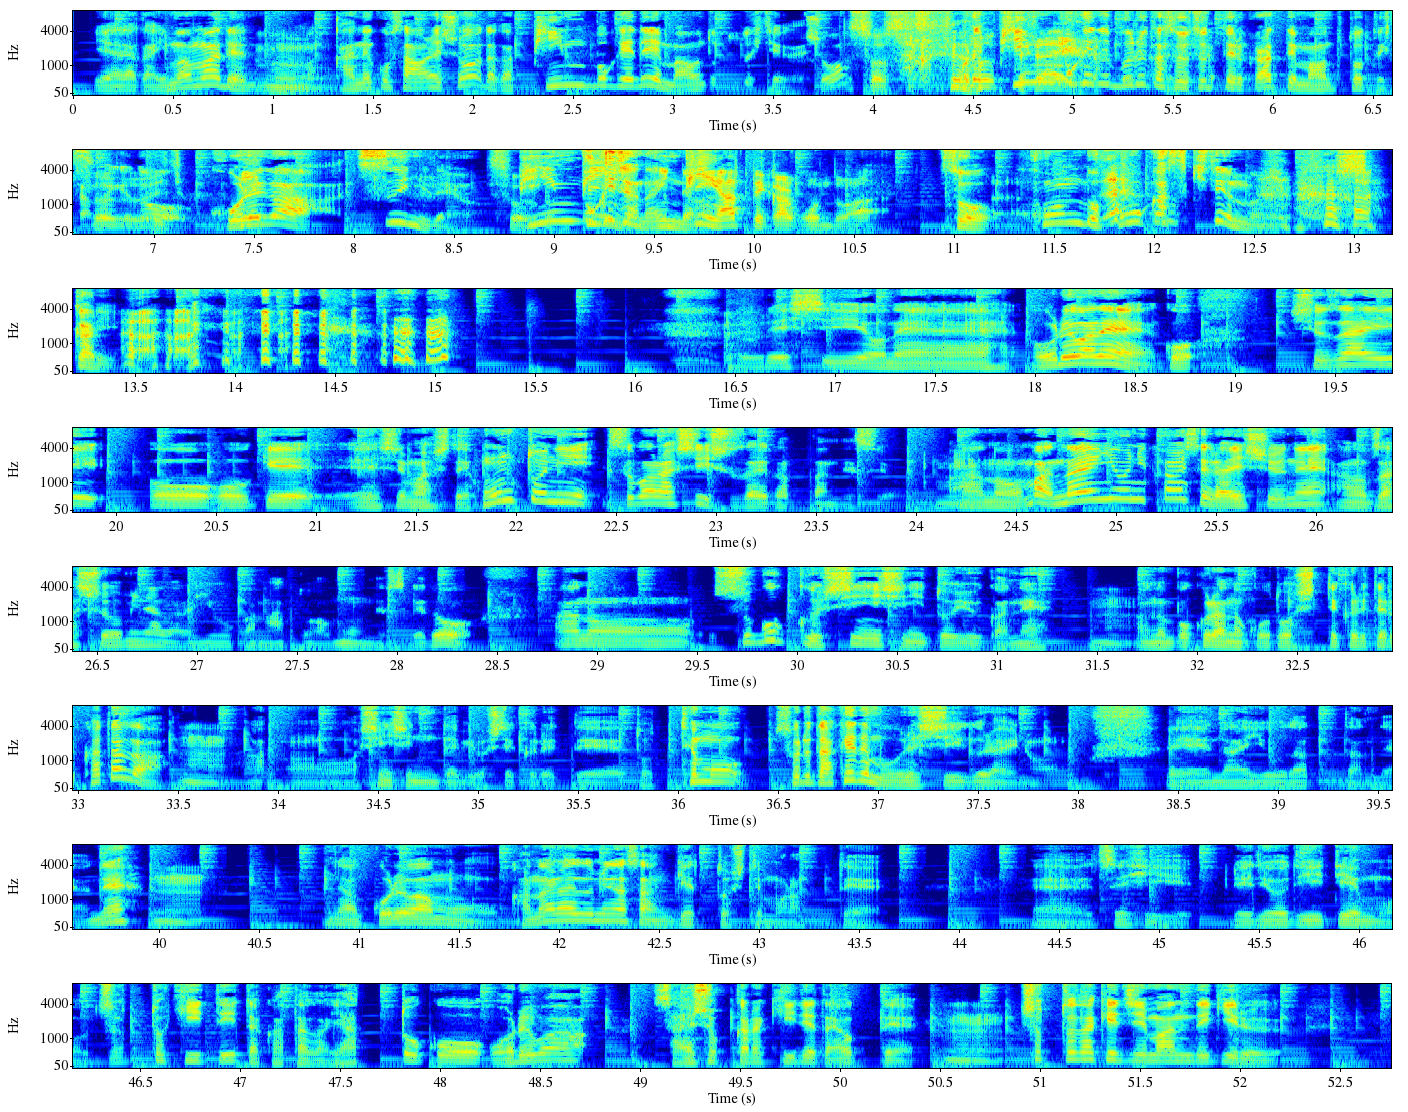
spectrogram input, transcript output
いや、だから今まで、んまあ金子さんあれでしょ？だからピンボケでマウント取ってきてるでしょ？そうそう。俺ピンボケでブルータス映ってるからってマウント取ってきたんだけどこれがついにだよ。そうピンボケじゃないんだよ。ピンあってから今度は。そう。今度フォーカス来てんのよ。しっかり。嬉しいよね。俺はね、こう、取材をお受けしまして、本当に素晴らしい取材だったんですよ。うんあの、まあ、内容に関して来週ね、あの雑誌を見ながら言おうかなとは思うんですけど、あのーすごく真摯にというかね、うんあの、僕らのことを知ってくれてる方が、うん。あの真摯にインタビューをしてくれて、とっても、それだけでも嬉しいぐらいの、えー内容だったんだよね。うん。だからこれはもう必ず皆さんゲットしてもらって、えーぜひ、レディオ DTM をずっと聞いていた方が、やっとこう、俺は最初っから聞いてたよって、うん。ちょっとだけ自慢できる、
